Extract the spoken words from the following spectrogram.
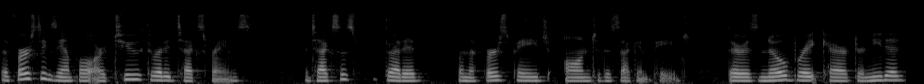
the first example are two threaded text frames. The text is threaded from the first page on to the second page. There is no break character needed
